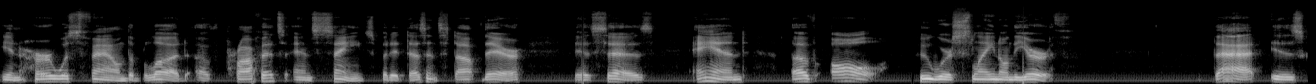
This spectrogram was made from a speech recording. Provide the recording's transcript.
in her was found the blood of prophets and saints, but it doesn't stop there. It says, And of all who were slain on the earth. That is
